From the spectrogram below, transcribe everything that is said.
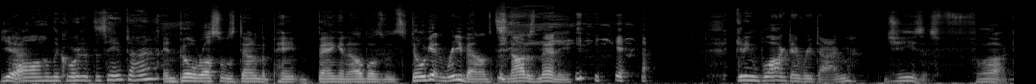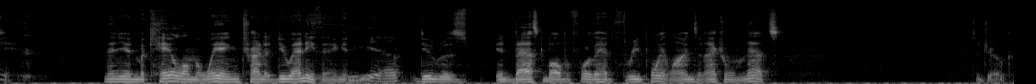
Yeah. all on the court at the same time. and Bill Russell was down in the paint banging elbows, was still getting rebounds, but not as many. yeah, getting blocked every time. Jesus fuck. then you had McHale on the wing trying to do anything, and Yeah, dude was in basketball before they had three point lines and actual nets. It's a joke.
